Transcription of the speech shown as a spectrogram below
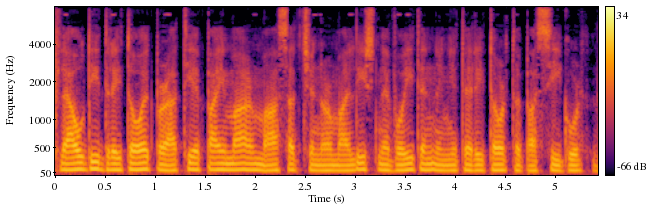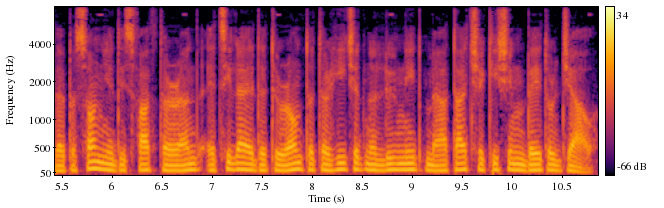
Klaudi drejtohet për atje pa i marrë masat që normalisht nevojiten në një territor të pasigurt dhe pëson një disfatë të rëndë e cila e detyron të tërhiqet në Lyhnid me ata që kishin mbetur gjallë.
